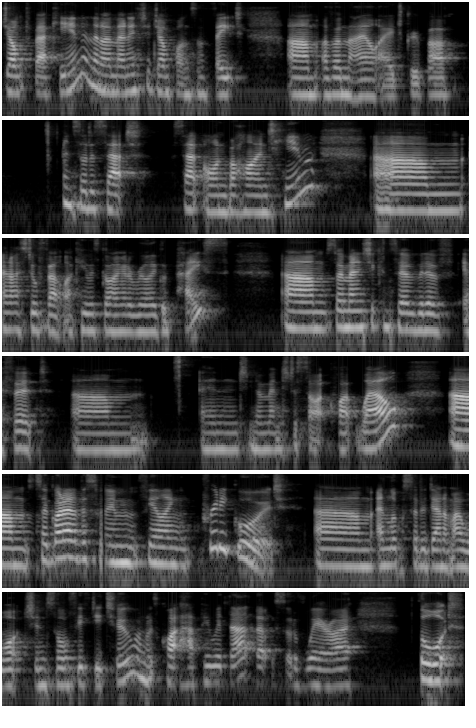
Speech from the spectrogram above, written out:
jumped back in, and then I managed to jump on some feet um, of a male age grouper, and sort of sat sat on behind him. Um, and I still felt like he was going at a really good pace. Um, so I managed to conserve a bit of effort um, and you know managed to sight quite well. Um, so got out of the swim feeling pretty good um, and looked sort of down at my watch and saw 52 and was quite happy with that. That was sort of where I thought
